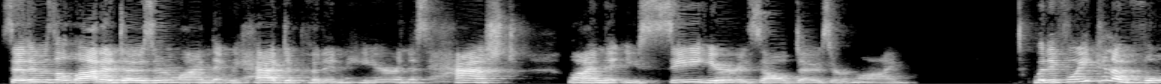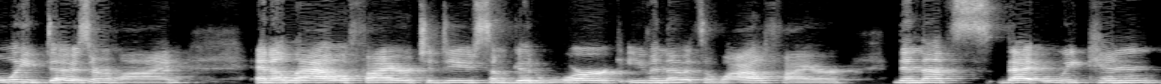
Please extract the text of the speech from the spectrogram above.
So there was a lot of dozer line that we had to put in here, and this hashed line that you see here is all dozer line. But if we can avoid dozer line and allow a fire to do some good work, even though it's a wildfire, then that's that we can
